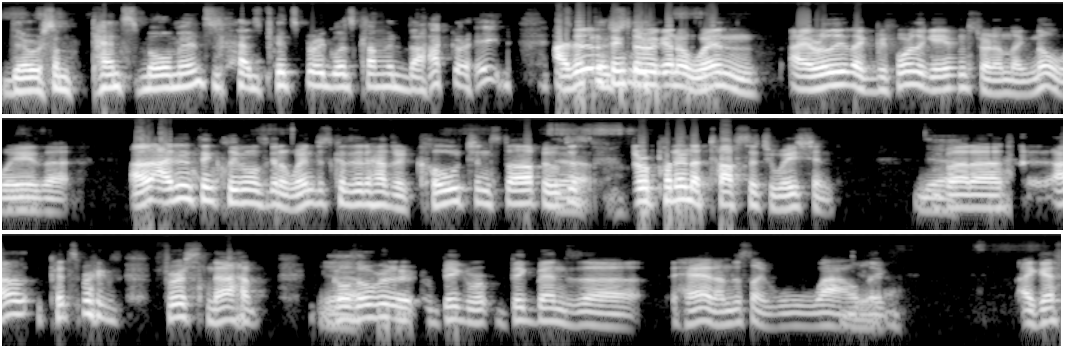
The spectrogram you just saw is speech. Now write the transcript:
there were some tense moments as pittsburgh was coming back right I didn't think they were gonna win. I really like before the game started. I'm like, no way that. I, I didn't think Cleveland was gonna win just because they didn't have their coach and stuff. It was Yeah. just they were put in a tough situation. yeah But uh, I don't, Pittsburgh's first snap goes over Big Big Ben's uh, head. I'm just like, wow. Yeah. Like, I guess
